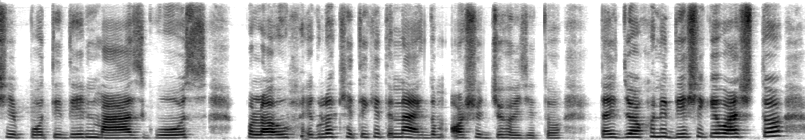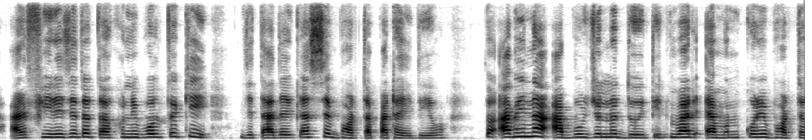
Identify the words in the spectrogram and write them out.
সে প্রতিদিন মাছ গোস পোলাও এগুলো খেতে খেতে না একদম অসহ্য হয়ে যেত। তাই যখনই দেশে কেউ আসতো আর ফিরে যেত তখনই বলতো কি যে তাদের কাছে ভর্তা পাঠাই দিও। তো আমি না আব্বুর জন্য দুই তিনবার এমন করে ভর্তা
